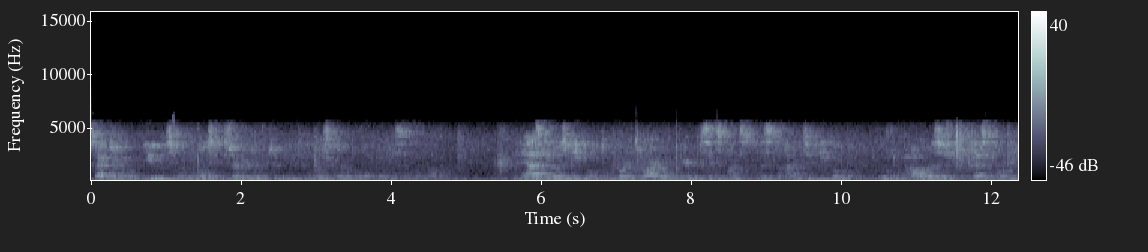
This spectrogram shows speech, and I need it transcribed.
spectrum of views, from the most conservative to the, to the most liberal, if I can only simplify. And asking those people to hard over a period of six months, listen to hundreds of people, go through hours of testimony,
